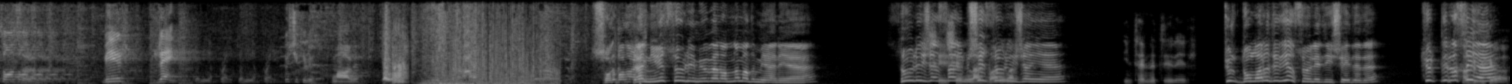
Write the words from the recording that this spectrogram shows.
Son soru. Bir renk. 3-2-1. Mavi. Soru bana ya öyle niye söylemiyor ben anlamadım yani ya. Söyleyeceksin Şey, sadece bir şey, şey var, söyleyeceksin ya. İnternet iyi değil. Türk doları dedi ya söylediği şeyde de. Türk lirası ya. Ya.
